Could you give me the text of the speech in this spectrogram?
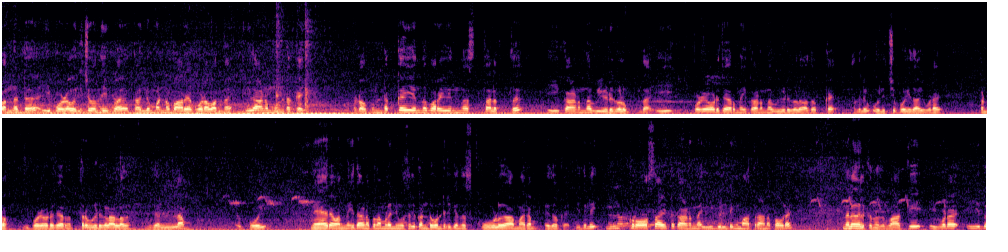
വന്നിട്ട് ഈ പുഴ ഒലിച്ചു വന്ന് ഈ കല്ലും മണ്ണും പാറയൊക്കെ കൂടെ വന്ന് ഇതാണ് മുണ്ടക്കൈ. കേട്ടോ മുണ്ടക്കൈ എന്ന് പറയുന്ന സ്ഥലത്ത് ഈ കാണുന്ന വീടുകളും എന്താ ഈ പുഴയോട് ചേർന്ന് ഈ കാണുന്ന വീടുകൾ അതൊക്കെ അതിൽ ഒലിച്ചു പോയി. ഇതാ ഇവിടെ കണ്ടോ? ഈ പുഴയോട് ചേർന്ന് എത്ര വീടുകളാണുള്ളത്? ഇതെല്ലാം പോയി നേരെ വന്ന് ഇതാണ് ഇപ്പോൾ നമ്മൾ ന്യൂസിൽ കണ്ടുകൊണ്ടിരിക്കുന്ന സ്കൂൾ ആ മരം ഇതൊക്കെ. ഇതിൽ ഈ ക്രോസ് ആയിട്ട് കാണുന്ന ഈ ബിൽഡിംഗ് മാത്രമാണ് ഇപ്പോൾ അവിടെ നിലനിൽക്കുന്നത്. ബാക്കി ഇവിടെ ഇത്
